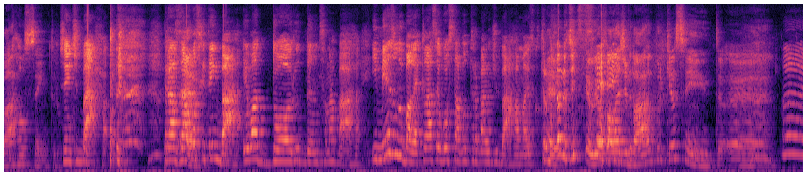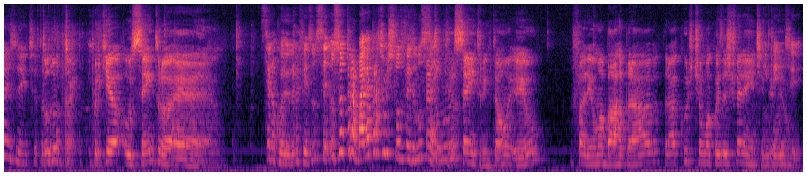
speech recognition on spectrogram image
Barra ao centro. Gente, barra. Para as É. aulas que tem barra. Eu adoro dança na barra. E mesmo no balé clássico, eu gostava do trabalho de barra mais do que do trabalho de centro. É, Eu ia falar de barra porque assim. é, Ai, gente, eu tô tudo, porque o centro é. Você não coreografias no centro. O seu trabalho é praticamente todo feito no É centro. tudo no centro. Então eu faria uma barra pra, pra curtir uma coisa diferente, entendeu? Entendi.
